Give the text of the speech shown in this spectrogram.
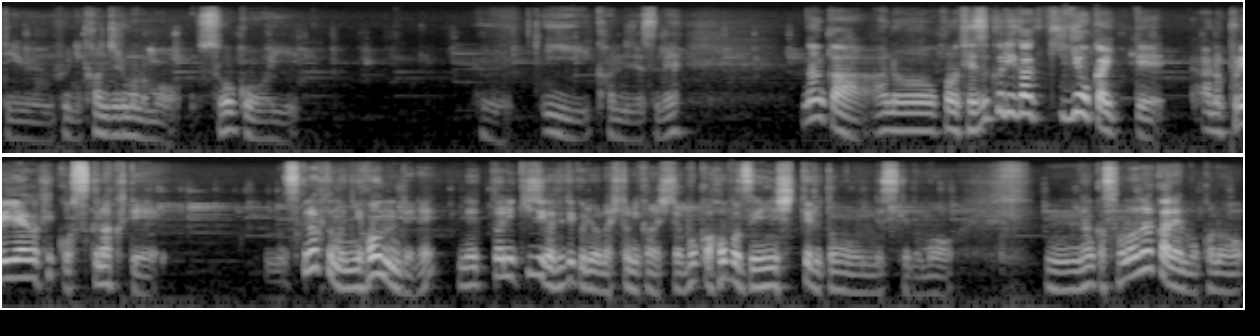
ていう風に感じるものもすごく多い、うん、いい感じですね。なんかあのこの手作り楽器業界ってあのプレイヤーが結構少なくて少なくとも日本でねネットに記事が出てくるような人に関しては僕はほぼ全員知ってると思うんですけども、うん、なんかその中でもこの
